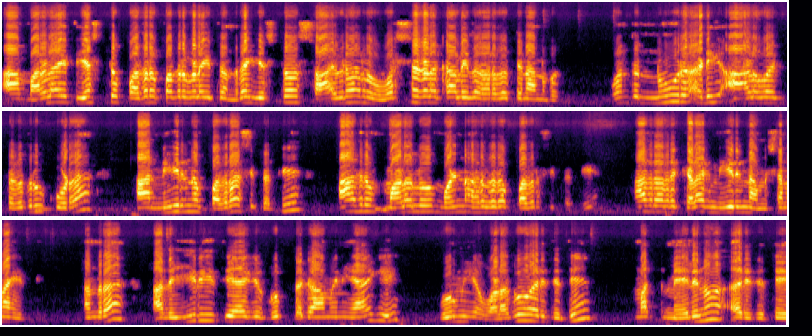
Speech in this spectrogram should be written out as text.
ಆ ಮರಳ ಐತಿ, ಎಷ್ಟು ಪದರ ಪದರಗಳೈತಂದ್ರ ಎಷ್ಟೋ ಸಾವಿರಾರು ವರ್ಷಗಳ ಕಾಲ ಇದು ಹರದತ್ತೆ ಅನ್ಬೋದು. ಒಂದು ನೂರ ಅಡಿ ಆಳವಾಗಿ ತೆಗೆದ್ರು ಕೂಡ ಆ ನೀರಿನ ಪದರ ಸಿಗ್ತತಿ, ಆದ್ರ ಮಳಲು ಮಣ್ಣು ಹರಿದ್ರ ಪದರ ಸಿಗ್ತತಿ, ಆದ್ರ ಅದ್ರ ಕೆಳಗ್ ನೀರಿನ ಅಂಶನ ಐತಿ. ಅಂದ್ರ ಅದು ಈ ರೀತಿಯಾಗಿ ಗುಪ್ತಗಾಮಿನಿಯಾಗಿ ಭೂಮಿಯ ಒಳಗೂ ಹರಿತೈತಿ ಮತ್ ಮೇಲಿನೂ ಹರಿತೈತಿ.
